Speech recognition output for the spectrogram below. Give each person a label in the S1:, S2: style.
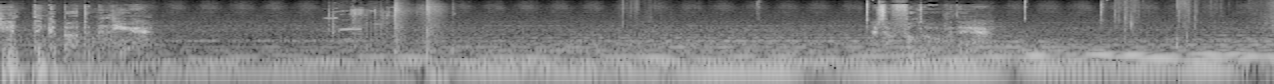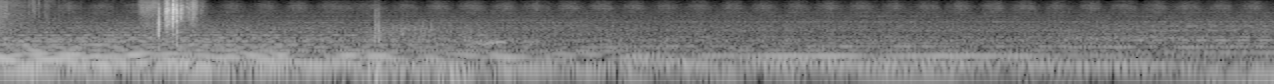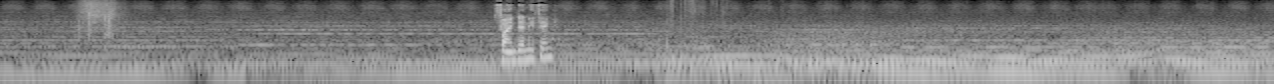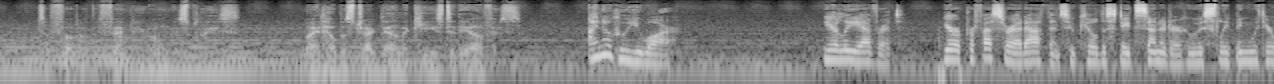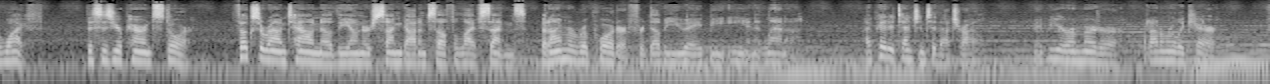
S1: can't think about them in here.
S2: Find anything?
S1: It's a photo of the family who own this place. Might help us track down the keys to the office.
S2: I know who you are. You're Lee Everett. You're a professor at Athens who killed a state senator who was sleeping with your wife. This is your parents' store. Folks around town know the owner's son got himself a life sentence, but I'm a reporter for WABE in Atlanta. I paid attention to that trial. Maybe you're a murderer, but I don't really care.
